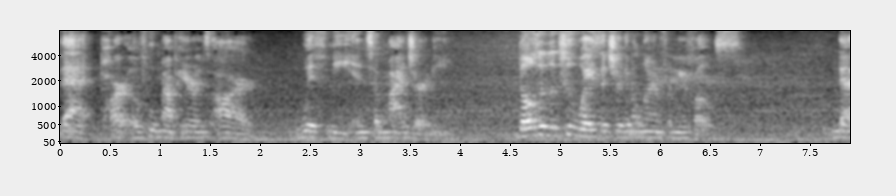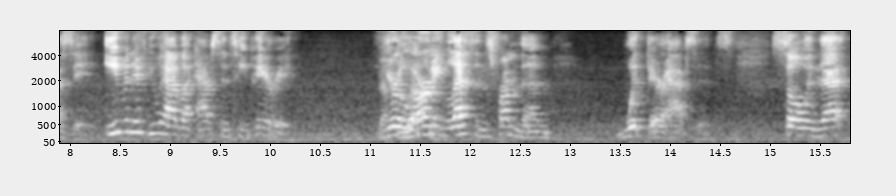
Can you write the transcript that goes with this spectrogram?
that part of who my parents are with me into my journey. Those are the two ways that you're going to learn from your folks. That's it. Even if you have an absentee parent, That's you're learning lessons from them with their absence. So in that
